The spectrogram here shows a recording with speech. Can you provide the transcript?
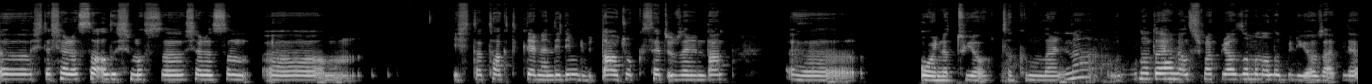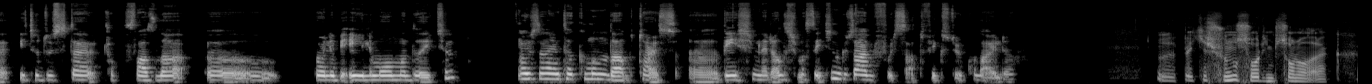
e, işte Şaras'a alışması, Şaras'ın e, işte taktiklerine dediğim gibi daha çok set üzerinden e, oynatıyor takımlarını. Buna da yani alışmak biraz zaman alabiliyor. Özellikle Itudis'te çok fazla e, böyle bir eğilim olmadığı için. O yüzden hani takımın da bu tarz e, değişimlere alışması için güzel bir fırsat fikstür kolaylığı. Peki şunu sorayım son olarak.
